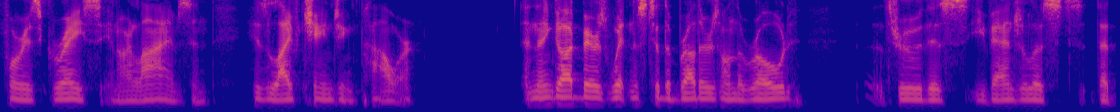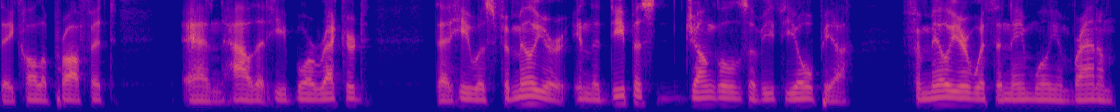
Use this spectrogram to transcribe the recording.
for his grace in our lives and his life changing power. And then God bears witness to the brothers on the road uh, through this evangelist that they call a prophet and how that he bore record that he was familiar in the deepest jungles of Ethiopia, familiar with the name William Branham,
